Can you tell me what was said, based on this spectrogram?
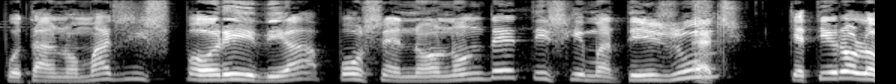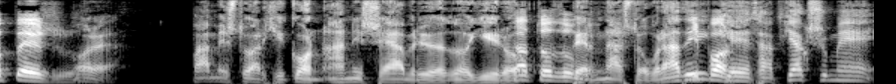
που τα ονομάζει σπορίδια, πώς ενώνονται, τι σχηματίζουν Έτσι. και τι ρόλο παίζουν. Ωραία. Πάμε στο αρχικό. Αν είσαι αύριο εδώ γύρω, Θα το δούμε. περνάς το βράδυ Λοιπόν. και θα φτιάξουμε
